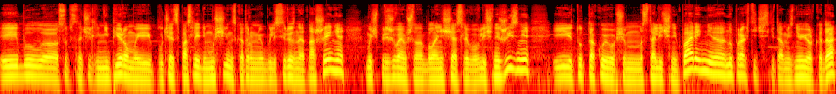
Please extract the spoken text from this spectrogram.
и был, э, собственно, чуть ли не первым и, получается, последним мужчиной, с которым у него были серьезные отношения. Мы очень переживаем, что она была несчастлива в личной жизни. И тут такой, в общем, столичный парень, э, ну, практически там из Нью-Йорка, да,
